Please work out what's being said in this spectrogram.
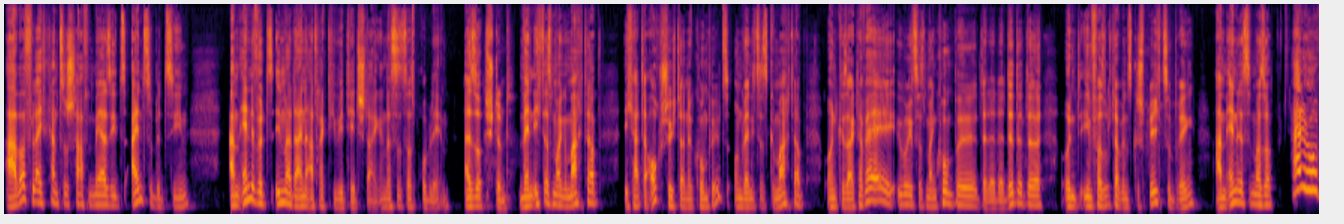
Aber vielleicht kannst du es schaffen, mehr sie einzubeziehen. Am Ende wird es immer deine Attraktivität steigern. Das ist das Problem. Also Stimmt. wenn ich das mal gemacht habe, ich hatte auch schüchterne Kumpels und wenn ich das gemacht habe und gesagt habe, hey, übrigens, das ist mein Kumpel, da, da, da, da, da, da, und ihn versucht habe, ins Gespräch zu bringen, am Ende ist immer so, hallo.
